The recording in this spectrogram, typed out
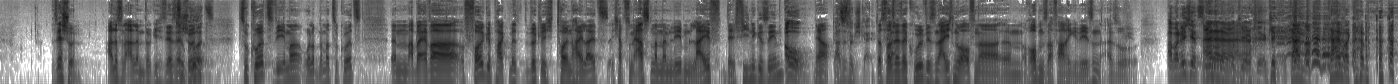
Sehr schön. Alles in allem wirklich sehr, sehr Zu schön. kurz. Zu kurz, wie immer. Urlaub immer zu kurz. Ähm, aber er war vollgepackt mit wirklich tollen Highlights. Ich habe zum ersten Mal in meinem Leben live Delfine gesehen. Oh, Ja. das ist wirklich geil. Das war ja. sehr, sehr cool. Wir sind eigentlich nur auf einer ähm, Robbensafari gewesen. Also Aber nicht jetzt so, Nein, nein, nein, okay, nein, okay, okay. Keimer, Keimer, Keimer.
